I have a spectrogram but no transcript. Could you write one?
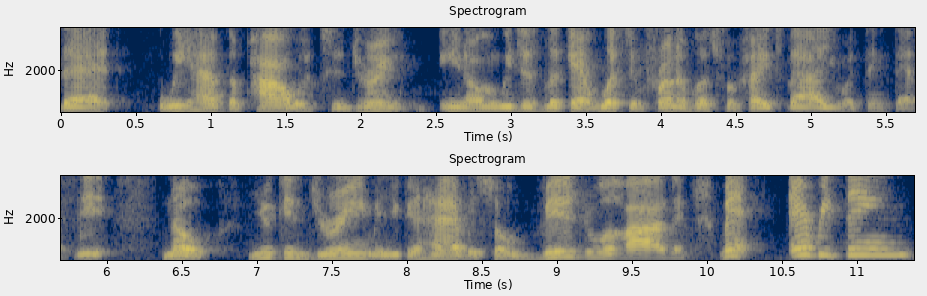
that we have the power to dream, you know, and we just look at what's in front of us for face value and think that's it. No, you can dream and you can have it. So visualizing, man, everything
